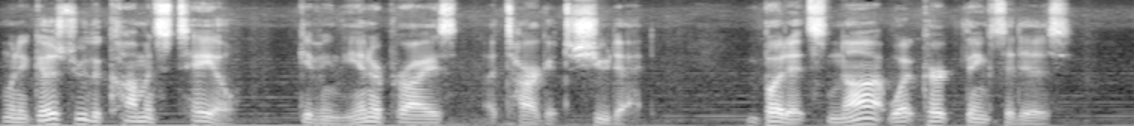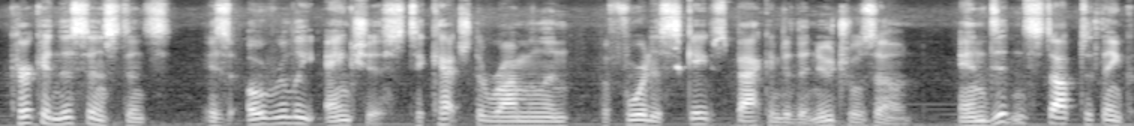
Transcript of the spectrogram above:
when it goes through the comet's tail, giving the Enterprise a target to shoot at. But it's not what Kirk thinks it is. Kirk in this instance is overly anxious to catch the Romulan before it escapes back into the neutral zone, and didn't stop to think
